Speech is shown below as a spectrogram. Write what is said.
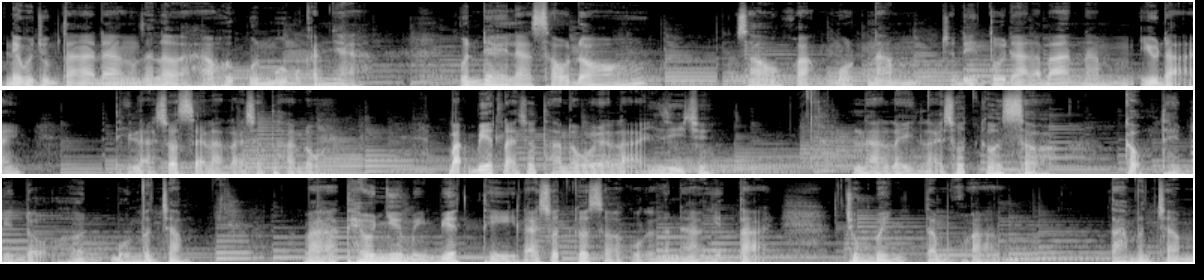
Nếu mà chúng ta đang rất là háo hức muốn mua một căn nhà. Vấn đề là sau đó, sau khoảng 1 năm cho đến tối đa là 3 năm ưu đãi, thì lãi suất sẽ là lãi suất thả nổi. Bạn biết lãi suất thả nổi là lãi gì chứ? Là lấy lãi suất cơ sở cộng thêm biên độ hơn 4%. Và theo như mình biết thì lãi suất cơ sở của các ngân hàng hiện tại trung bình tầm khoảng 8%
